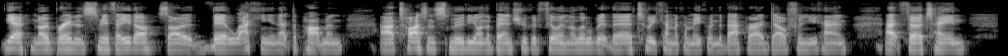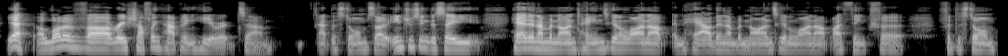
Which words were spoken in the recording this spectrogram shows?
yeah, no Brandon Smith either. So they're lacking in that department. Uh, Tyson Smoothie on the bench, who could fill in a little bit there. Tui Kamikamica in the back row. Delphin can at 13. Yeah, a lot of uh, reshuffling happening here at um, at the Storm. So interesting to see how their number 19 is going to line up and how their number 9 is going to line up, I think, for, for the Storm.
